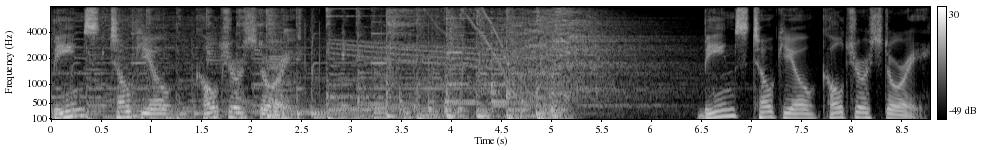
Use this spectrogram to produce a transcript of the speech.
BeamsTokyo Culture StoryBeamsTokyo Culture Story.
